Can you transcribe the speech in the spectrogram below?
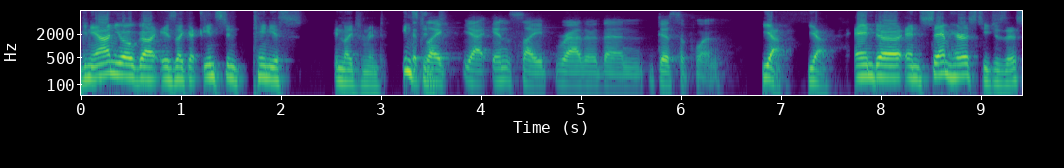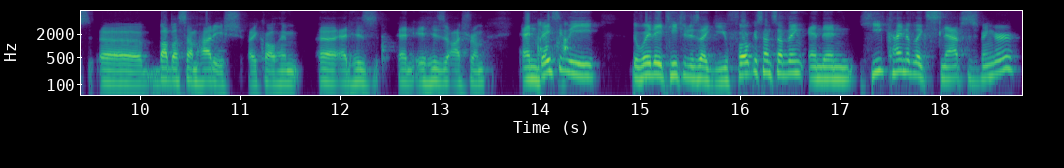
Gnan yoga is like an instantaneous enlightenment. Instant. It's like yeah, insight rather than discipline. yeah, yeah. And uh, and Sam Harris teaches this. Uh, Baba Samharish, I call him uh, at his and his ashram. And basically, the way they teach it is like you focus on something, and then he kind of like snaps his finger,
